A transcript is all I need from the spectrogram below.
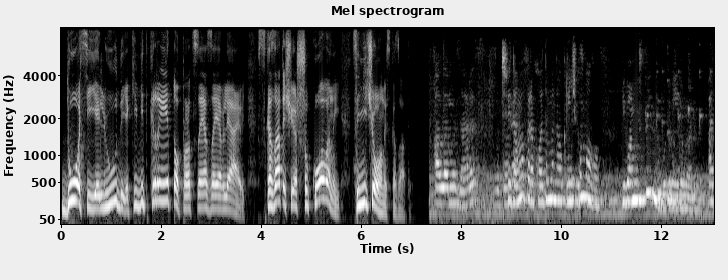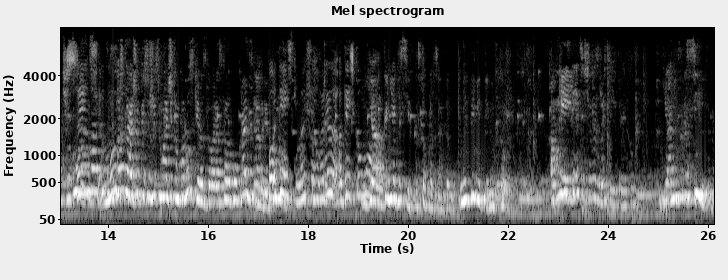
досі є люди, які відкрито про це заявляють. Сказати, що я шокований, це нічого не сказати. Але ми зараз Свідомо переходимо на українську мову. И вам не стыдно вот разговаривать? А В чого сенсі, Ты ми скажешь, что ты всю жизнь с мальчиком по-русски разговаривала, стала по-украински говорить? да? по-одеськи, ми говорили одеською Я, мовою. ты не одесситка, сто процентов. Не ты, не ты, никто. А мені здається, що ви з Росії приїхали. Я не с России.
